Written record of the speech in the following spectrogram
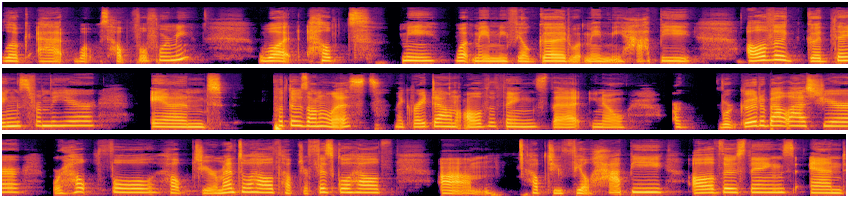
look at what was helpful for me, what helped me, what made me feel good, what made me happy, all of the good things from the year and put those on a list. Like write down all of the things that, you know, are were good about last year, were helpful, helped your mental health, helped your physical health, um, helped you feel happy, all of those things. And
